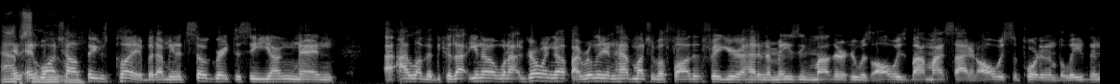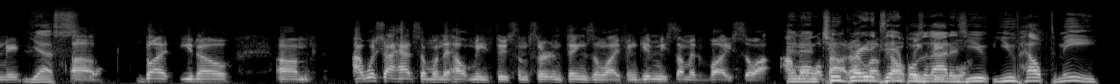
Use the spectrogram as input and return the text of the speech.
and, and watch how things play. But I mean, it's so great to see young men. I, I love it because I, you know, when I growing up, I really didn't have much of a father figure. I had an amazing mother who was always by my side and always supported and believed in me. yes. Uh, but you know, um, I wish I had someone to help me through some certain things in life and give me some advice. So I, I'm and all then two about it. I great examples of that is people. you you've helped me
